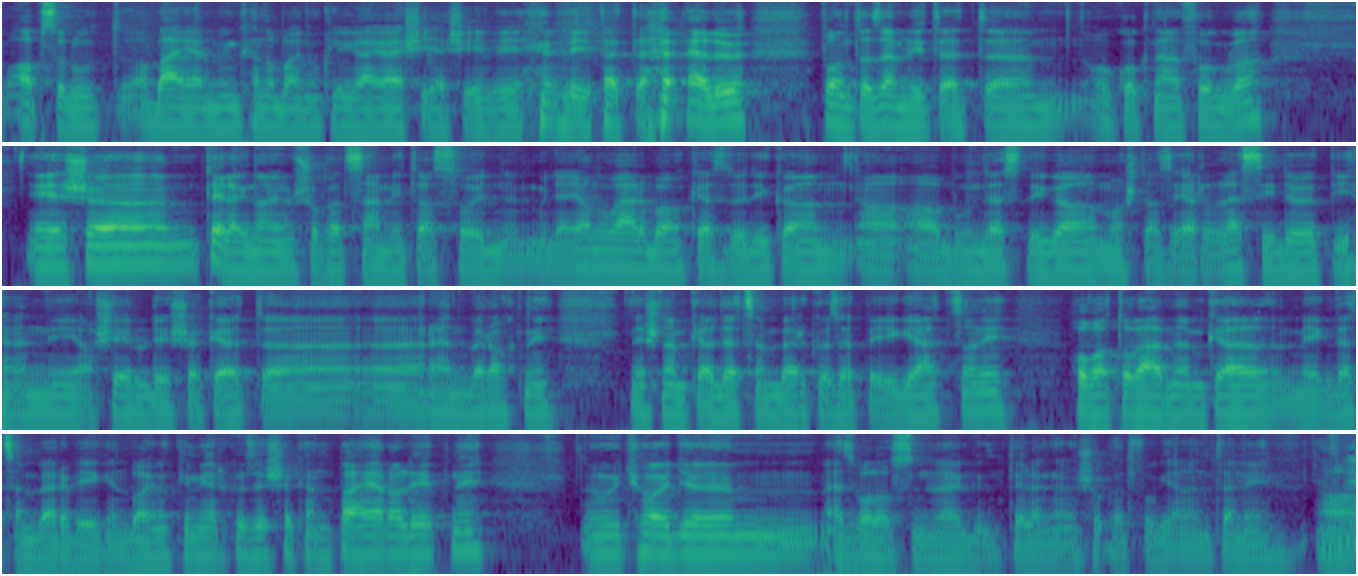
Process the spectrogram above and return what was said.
abszolút a Bayern München a bajnok ligája esélyesévé lépett elő, pont az említett okoknál fogva. És tényleg nagyon sokat számít az, hogy ugye januárban kezdődik a, a, a Bundesliga, most azért lesz idő pihenni, a sérüléseket rendbe rakni, és nem kell december közepéig játszani. Hova tovább nem kell még december végén bajnoki mérkőzéseken pályára lépni. Úgyhogy ez valószínűleg tényleg nagyon sokat fog jelenteni. A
